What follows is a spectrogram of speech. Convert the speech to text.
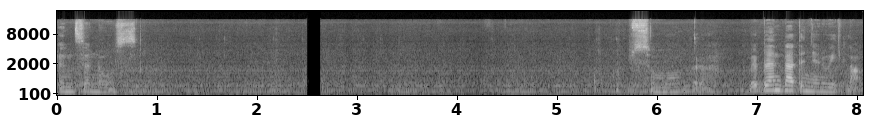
And sa nose. Sumobra. Be-blend natin yan. Wait lang.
